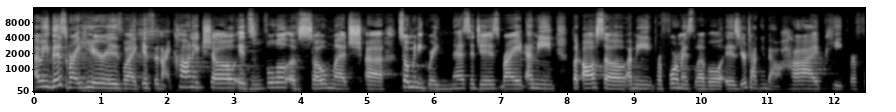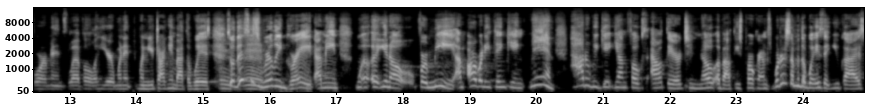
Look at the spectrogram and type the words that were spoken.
I mean, this right here is like it's an iconic show. It's mm-hmm. full of so much, uh, so many great messages, right? I mean, but also, I mean, performance level is you're talking about high peak performance level here when it when you're talking about the Wiz. Mm-hmm. So this is mm-hmm. really great. I mean, uh, you know, for me, I'm already thinking, man, how do we get young folks out there to know about these programs? What are some of the ways that you guys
